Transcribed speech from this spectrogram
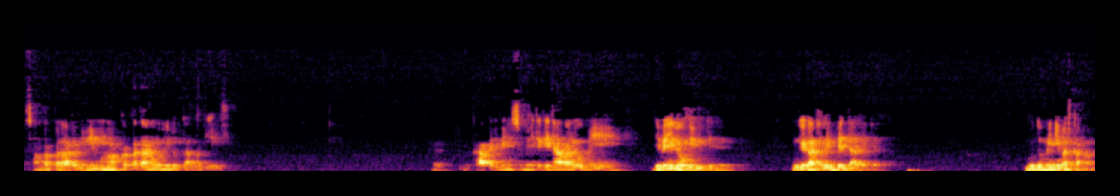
සම්පප්පලාට නෙවෙයි මොනවාක් කතා නොකර හිටු ගන්න තියෙන්නේ. කාපෙට මිනිස්සු මෙහෙට ගෙනාවලු මේ දෙවෙනි ලෝකෙ විදිහට. මුගේ රටට ඉබ්බෙක් දාලා හිටියා. මොකද මිනිමස් කරනවා.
